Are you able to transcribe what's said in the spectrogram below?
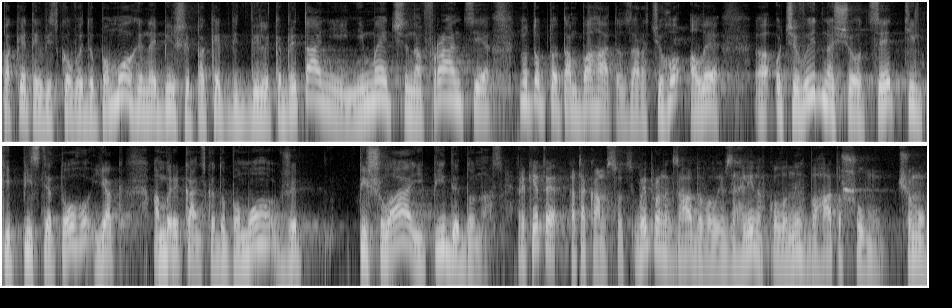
пакети військової допомоги. Найбільший пакет від Великобританії, Німеччина, Франція. Ну тобто там багато зараз чого, але е, очевидно, що це тільки після того, як американська допомога вже пішла і піде до нас. Ракети Атакамс. От ви про них згадували, і взагалі навколо них багато шуму. Чому?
